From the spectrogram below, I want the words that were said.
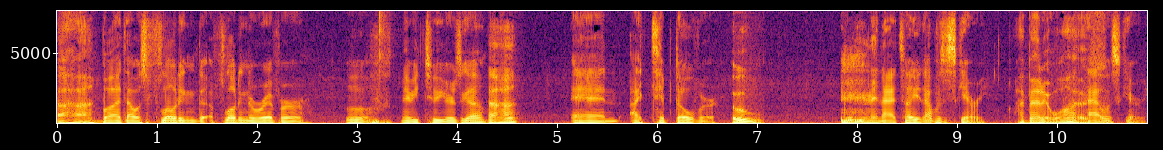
uh huh. but I was floating the floating the river, ooh, maybe two years ago, Uh huh. and I tipped over, Ooh, and I tell you that was scary. I bet it was. That was scary.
